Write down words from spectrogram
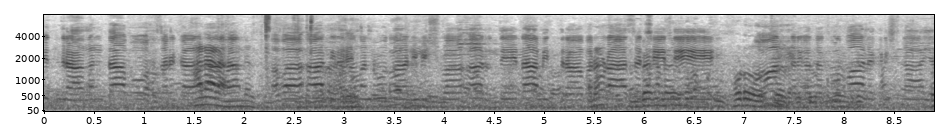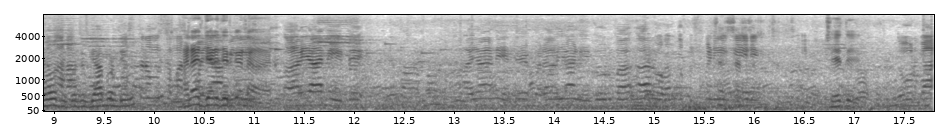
चित्रामन्ता वो हसर्गादिरोधानि विश्वा अर्तेनामित्रा वरुणा सचेते अंतर्गत गोपालकृष्णाय वस्त्रं समर्पयामि। आयानि ते आयानि ते परायाणि दूर्वा आरोहन्तपुष्पिणी चेत्। दूर्वा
